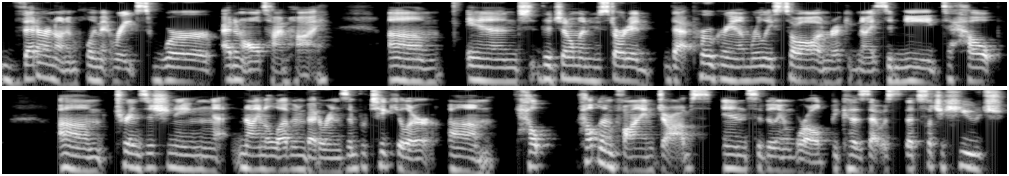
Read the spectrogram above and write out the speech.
veteran unemployment rates were at an all time high. Um, and the gentleman who started that program really saw and recognized a need to help um, transitioning 9/11 veterans, in particular, um, help help them find jobs in civilian world because that was that's such a huge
